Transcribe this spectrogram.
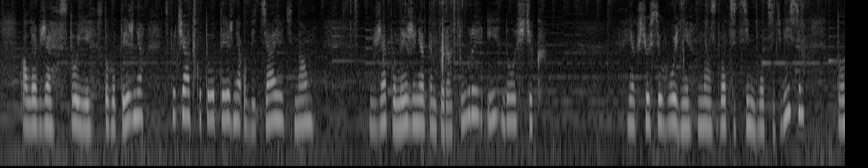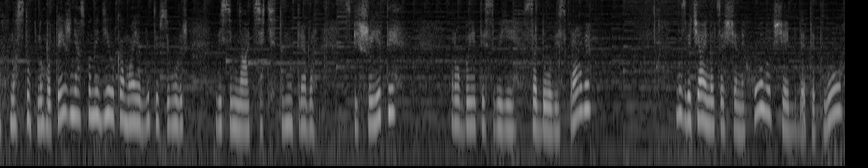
але вже з, тої, з того тижня, з початку того тижня обіцяють нам вже пониження температури і дощик. Якщо сьогодні у нас 27-28, то наступного тижня з понеділка має бути всього лише 18. Тому треба спішити, робити свої садові справи. Ну, звичайно, це ще не холод, ще й буде тепло,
